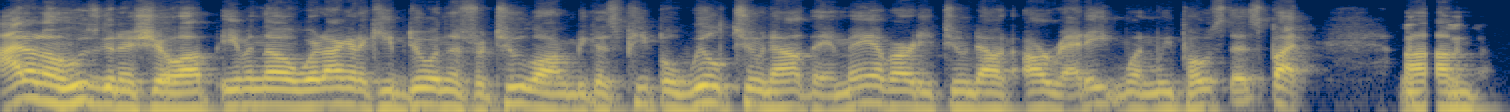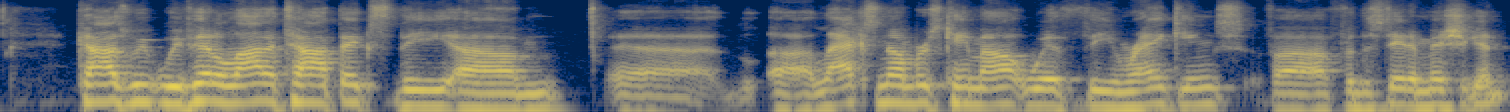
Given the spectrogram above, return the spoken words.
I don't know who's going to show up, even though we're not going to keep doing this for too long because people will tune out. They may have already tuned out already when we post this, but um, Kaz, we, we've hit a lot of topics. The um, uh, uh, LaxNumbers came out with the rankings uh, for the state of Michigan.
